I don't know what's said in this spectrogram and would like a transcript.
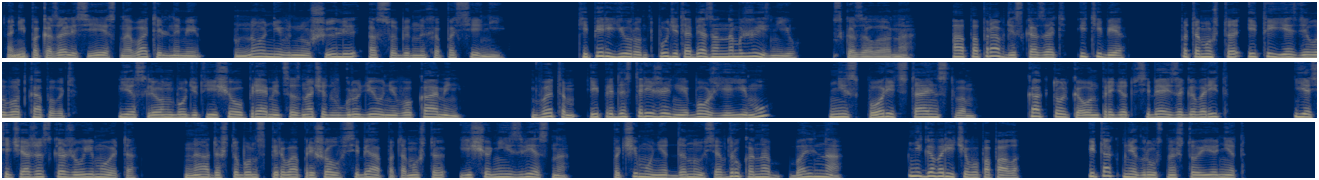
Они показались ей основательными, но не внушили особенных опасений. «Теперь Юрант будет обязан нам жизнью», — сказала она. «А по правде сказать и тебе, потому что и ты ездил его откапывать. Если он будет еще упрямиться, значит, в груди у него камень. В этом и предостережение Божье ему — не спорить с таинством. Как только он придет в себя и заговорит, я сейчас же скажу ему это. Надо, чтобы он сперва пришел в себя, потому что еще неизвестно, почему нет Дануси, а вдруг она больна. Не говори, чего попало. И так мне грустно, что ее нет.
